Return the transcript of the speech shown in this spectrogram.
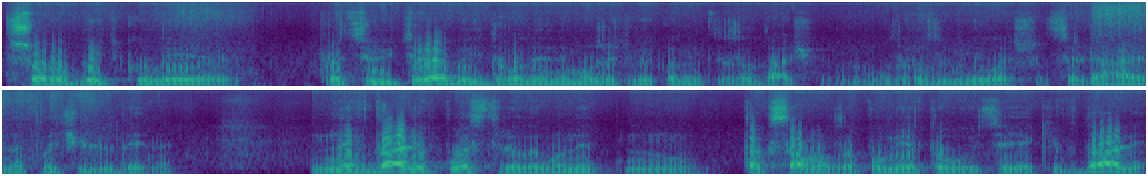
Що робити, коли працюють реби і дрони не можуть виконати задачу? Ну, зрозуміло, що це лягає на плечі людини. Невдалі постріли, вони ну, так само запам'ятовуються, як і вдалі.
